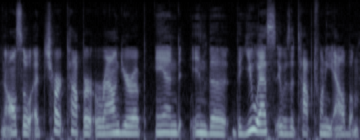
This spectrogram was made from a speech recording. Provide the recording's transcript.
and also a chart topper around Europe. And in the, the US, it was a top 20 album.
